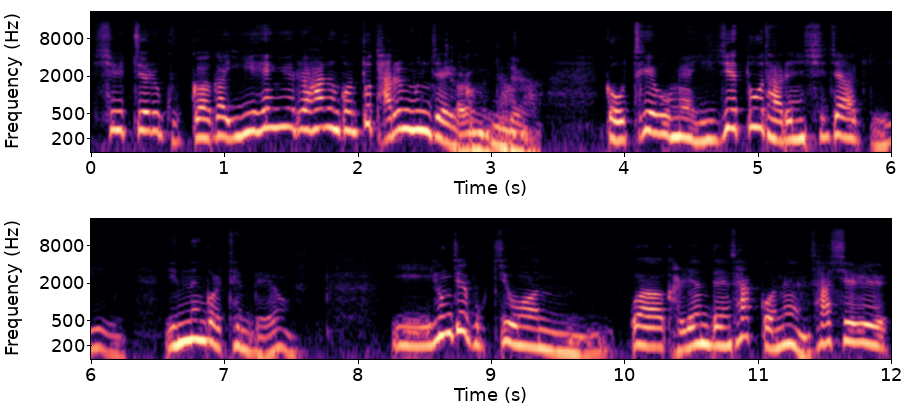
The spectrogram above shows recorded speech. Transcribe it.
실제로 국가가 이 행위를 하는 건 또 다른 문제일 다른 겁니다. 문제. 그러니까 어떻게 보면 이제 또 다른 시작이 있는 걸 텐데요. 이 형제복지원과 관련된 사건은 사실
